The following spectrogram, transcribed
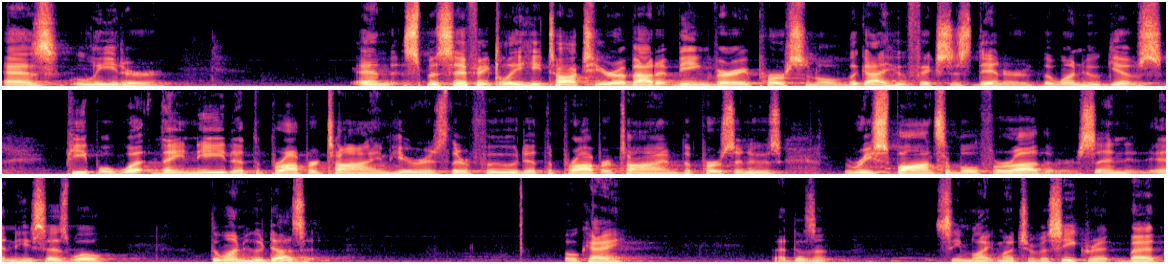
as leader? And specifically, he talks here about it being very personal the guy who fixes dinner, the one who gives people what they need at the proper time. Here is their food at the proper time. The person who's responsible for others. And, and he says, Well, the one who does it. Okay, that doesn't seem like much of a secret, but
